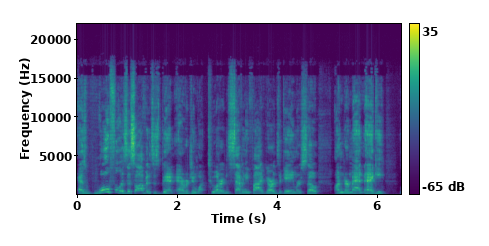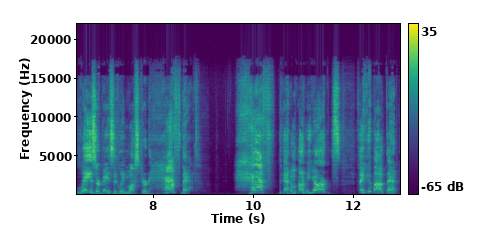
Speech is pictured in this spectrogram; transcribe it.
as woeful as this offense has been, averaging what, 275 yards a game or so under Matt Nagy, Lazor basically mustered half that. Half that amount of yards. Think about that.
